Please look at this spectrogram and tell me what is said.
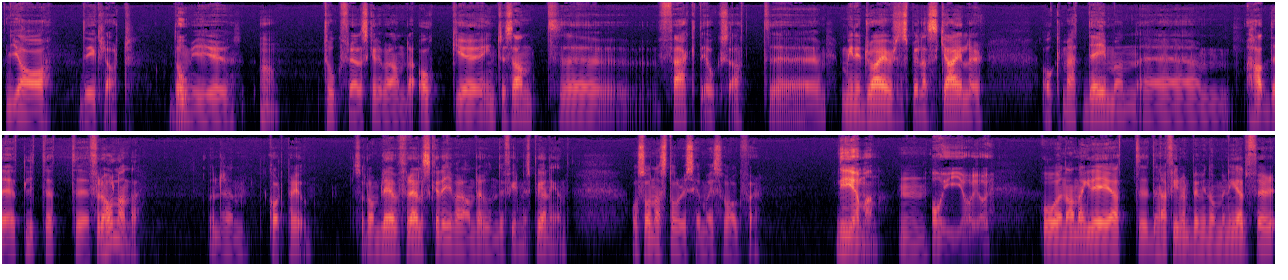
Ja, det är klart. De är ju Ja. tokförälskade i varandra. Och eh, intressant eh, fact är också att eh, Minnie Driver som spelar Skyler och Matt Damon eh, hade ett litet eh, förhållande under en kort period. Så de blev förälskade i varandra under filminspelningen. Och sådana stories är man ju svag för. Det gör man. Mm. Oj, oj, oj. Och en annan grej är att den här filmen blev nominerad för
